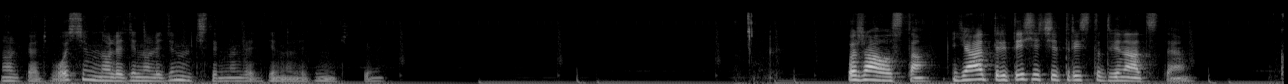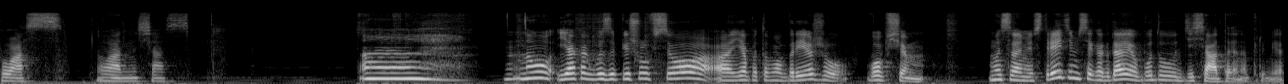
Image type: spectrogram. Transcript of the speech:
058 0101 04 01 01 04. Пожалуйста, я 3312. Класс. Ладно, сейчас. А, ну, я как бы запишу все, а я потом обрежу. В общем, мы с вами встретимся, когда я буду десятая, например.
